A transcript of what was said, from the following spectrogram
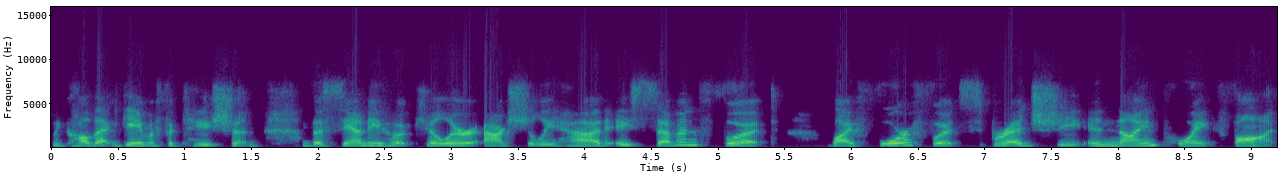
We call that gamification. The Sandy Hook killer actually had a seven foot by four foot spreadsheet in nine point font.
